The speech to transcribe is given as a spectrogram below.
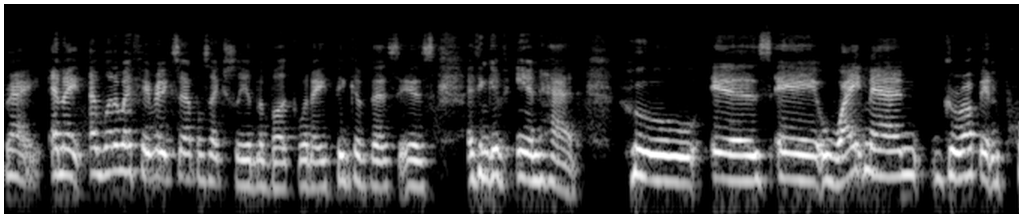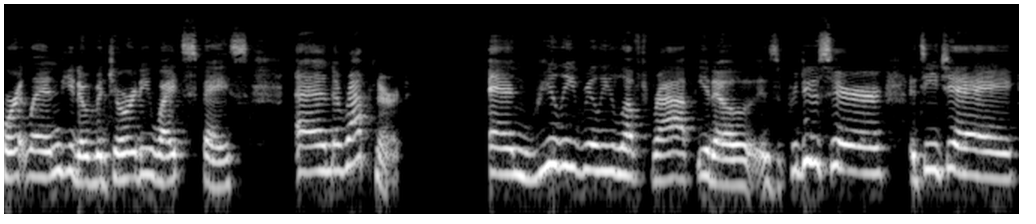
Right. And I, and one of my favorite examples actually in the book when I think of this is I think of Ian Head, who is a white man, grew up in Portland, you know, majority white space and a rap nerd and really, really loved rap, you know, is a producer, a DJ,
